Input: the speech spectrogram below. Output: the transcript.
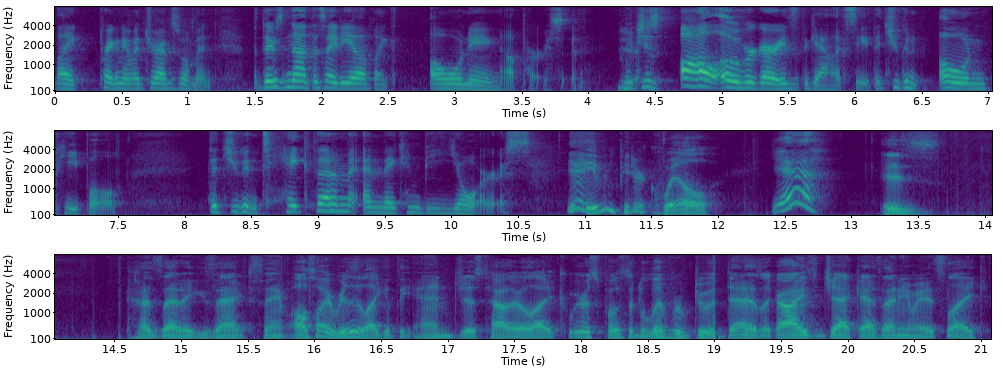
like pregnant with drugs woman. But there's not this idea of like owning a person, which is all over Guardians of the Galaxy. That you can own people, that you can take them and they can be yours. Yeah, even Peter Quill Yeah. is has that exact same. Also, I really like at the end just how they're like, we were supposed to deliver him to his dad. It's like, oh, he's a jackass anyway. It's like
